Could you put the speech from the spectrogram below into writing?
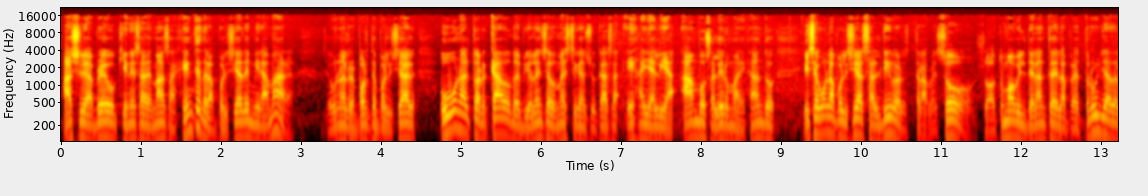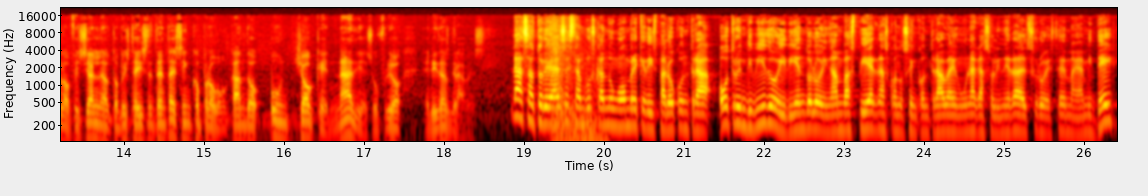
Ashley Abreu, quien es además agente de la policía de Miramar. Según el reporte policial, hubo un alto arcado de violencia doméstica en su casa en Hialeah. Ambos salieron manejando y según la policía, Saldívar atravesó su automóvil delante de la patrulla de la oficial en la autopista I-75 provocando un choque. Nadie sufrió heridas graves. Las autoridades están buscando un hombre que disparó contra otro individuo hiriéndolo en ambas piernas cuando se encontraba en una gasolinera del suroeste de Miami-Dade.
